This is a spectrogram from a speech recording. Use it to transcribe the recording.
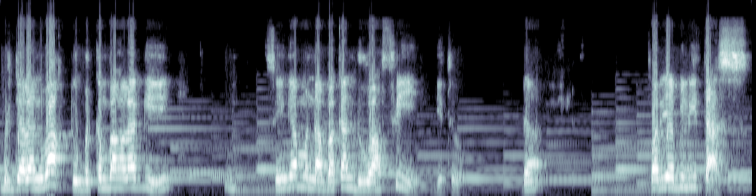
berjalan waktu berkembang lagi sehingga menambahkan dua V gitu. Dan variabilitas.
